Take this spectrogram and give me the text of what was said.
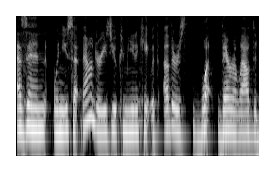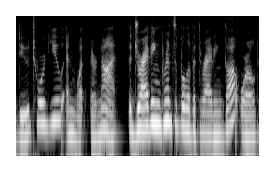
As in, when you set boundaries, you communicate with others what they're allowed to do toward you and what they're not. The driving principle of a thriving thought world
